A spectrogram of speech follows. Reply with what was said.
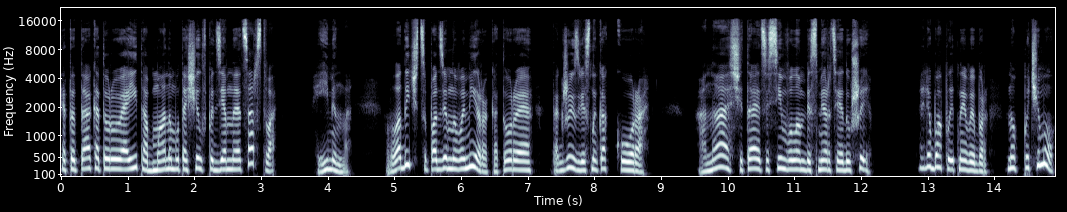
Это та, которую Аид обманом утащил в подземное царство? Именно. Владычица подземного мира, которая также известна как Кора. Она считается символом бессмертия души. Любопытный выбор. Но почему?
